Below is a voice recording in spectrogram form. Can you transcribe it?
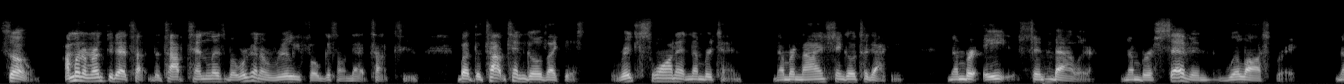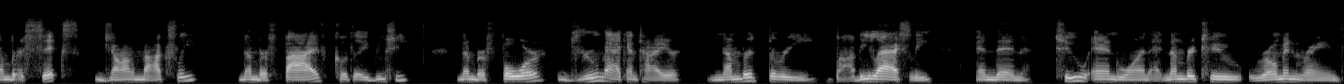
So I'm gonna run through that top, the top 10 list, but we're gonna really focus on that top two. But the top 10 goes like this: Rich Swann at number 10, number nine, Shingo Takagi, number eight, Finn Balor, number seven, Will Ospreay, number six, Jon Moxley, number five, Kota Ibushi, number four, Drew McIntyre, number three, Bobby Lashley, and then two and one at number two, Roman Reigns,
